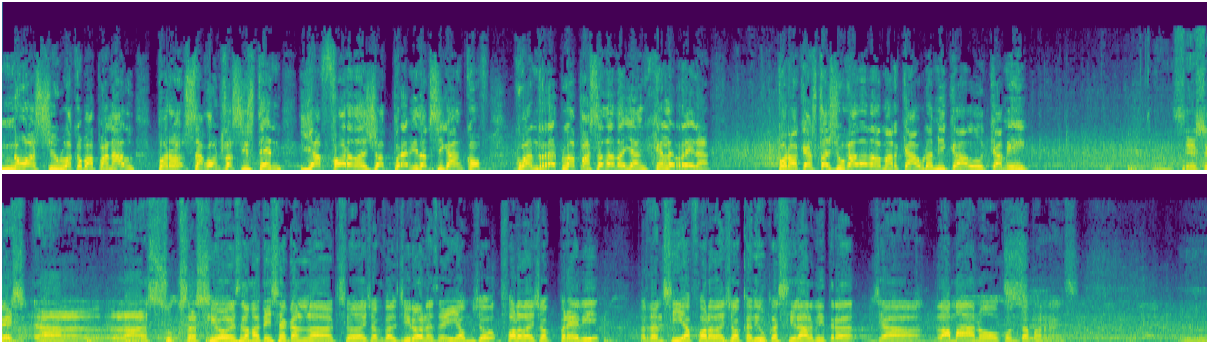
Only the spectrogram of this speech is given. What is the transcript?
no es xiula com a penal, però segons l'assistent hi ha fora de joc previ d'en Sigankov quan rep la passada de Yangel Herrera però aquesta jugada ha de marcar una mica el camí Sí, sí, és, uh, la successió és la mateixa que en l'acció de joc del Girona, és a dir, hi ha un joc, fora de joc previ, per tant, si hi ha fora de joc que diu que si l'àrbitre, ja la mà no compta sí. per res. Uh,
